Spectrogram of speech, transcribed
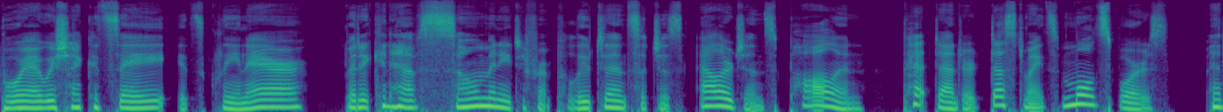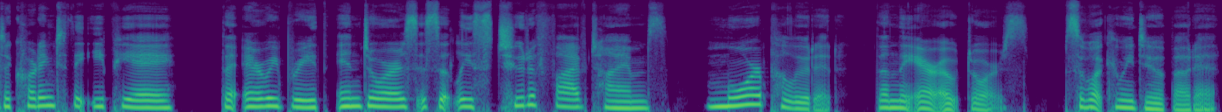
Boy, I wish I could say it's clean air, but it can have so many different pollutants such as allergens, pollen, pet dander, dust mites, mold spores. And according to the EPA, the air we breathe indoors is at least two to five times more polluted than the air outdoors. So, what can we do about it?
